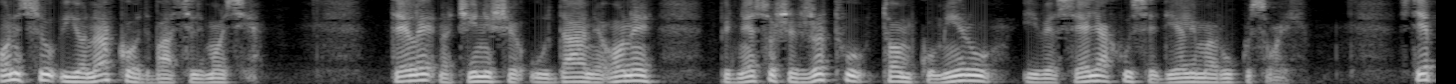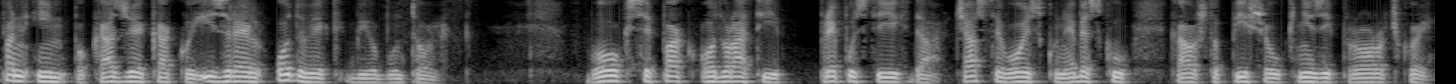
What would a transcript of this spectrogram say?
Oni su i onako odbacili Mojsija. Tele načiniše u dane one, prinesoše žrtvu tom kumiru i veseljahu se dijelima ruku svojih. Stjepan im pokazuje kako je Izrael odovijek bio buntovnak. Bog se pak odvrati i prepusti ih da časte vojsku nebesku, kao što piše u knjizi proročkoj.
